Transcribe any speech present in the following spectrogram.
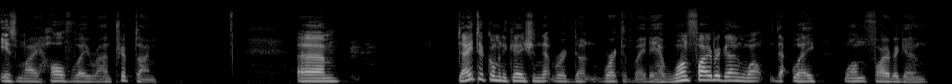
is my halfway round trip time. Um, data communication network don't work that way. They have one fiber going one that way, one fiber going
